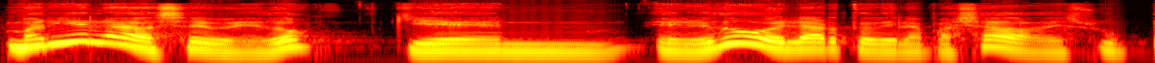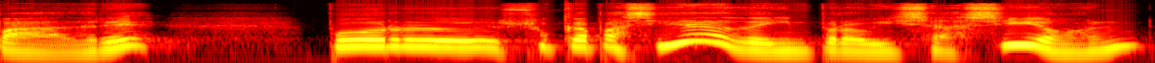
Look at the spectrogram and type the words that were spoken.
Mariela Acevedo, quien heredó el arte de la payada de su padre, por su capacidad de improvisación,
